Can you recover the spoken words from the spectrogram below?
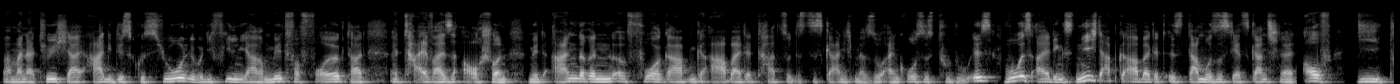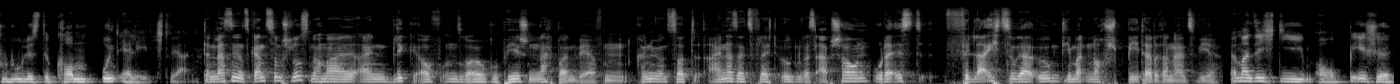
weil man natürlich ja A, die Diskussion über die vielen Jahre mitverfolgt hat, äh, teilweise auch schon mit anderen äh, Vorgaben gearbeitet hat, sodass das gar nicht mehr so ein großes To-Do ist. Wo es allerdings nicht abgearbeitet ist, da muss es jetzt ganz schnell auf die To-Do-Liste kommen und erledigt werden. Dann lassen Sie uns ganz zum Schluss nochmal einen Blick auf unsere europäischen Nachbarn werfen. Können wir uns dort einerseits vielleicht irgendwas abschauen oder ist vielleicht sogar irgendjemand noch später dran als wir? Wenn man sich die europäische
